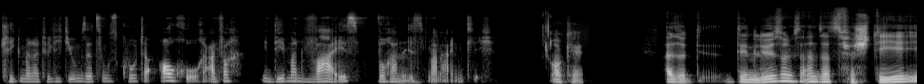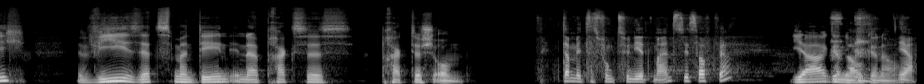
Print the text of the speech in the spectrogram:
kriegt man natürlich die Umsetzungsquote auch hoch, einfach indem man weiß, woran mhm. ist man eigentlich. Okay. Also den Lösungsansatz verstehe ich. Wie setzt man den in der Praxis praktisch um? damit das funktioniert, meinst du die Software? Ja, genau, genau. Ja.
